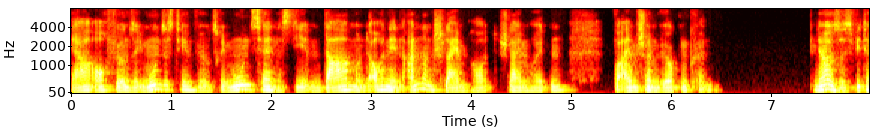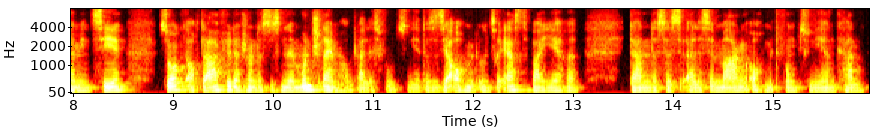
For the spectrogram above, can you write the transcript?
Ja, auch für unser Immunsystem, für unsere Immunzellen, dass die im Darm und auch in den anderen Schleimhaut, Schleimhäuten vor allem schon wirken können. Ja, also das Vitamin C sorgt auch dafür, dass schon, dass es in der Mundschleimhaut alles funktioniert. Das ist ja auch mit unserer erste Barriere, dann, dass das alles im Magen auch mit funktionieren kann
